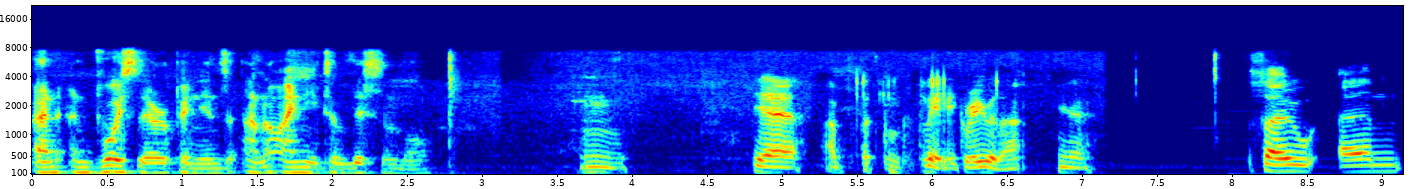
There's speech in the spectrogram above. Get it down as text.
and and voice their opinions, and I need to listen more. Mm. Yeah, I, completely agree with that. Yeah. So, um,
